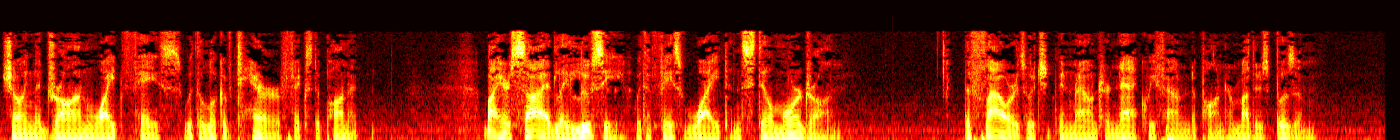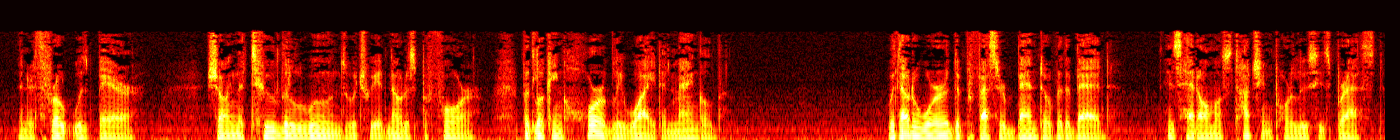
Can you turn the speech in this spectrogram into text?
showing the drawn white face with a look of terror fixed upon it. By her side lay Lucy with a face white and still more drawn. The flowers which had been round her neck we found upon her mother's bosom, and her throat was bare, showing the two little wounds which we had noticed before, but looking horribly white and mangled. Without a word the Professor bent over the bed, his head almost touching poor Lucy's breast.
